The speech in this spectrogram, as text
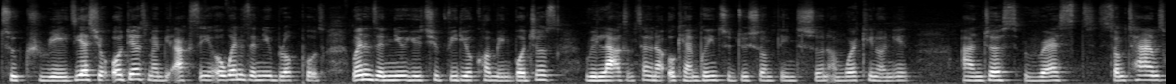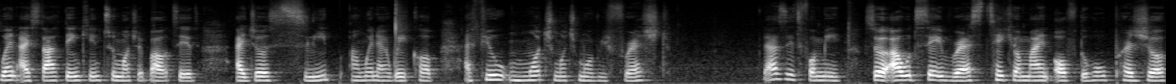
to create. Yes, your audience might be asking, oh, when is a new blog post? When is a new YouTube video coming? But just relax and tell that, okay, I'm going to do something soon. I'm working on it and just rest. Sometimes when I start thinking too much about it, I just sleep and when I wake up, I feel much, much more refreshed. That's it for me. So I would say rest, take your mind off the whole pressure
